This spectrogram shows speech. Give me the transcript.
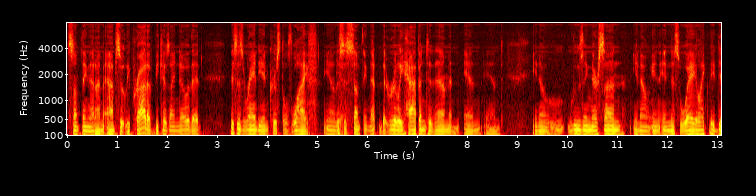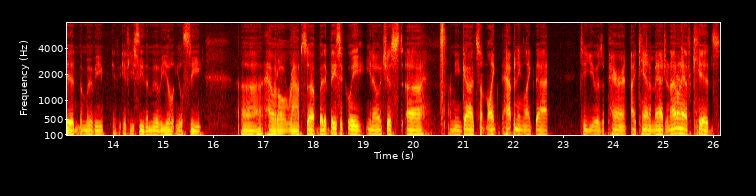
something that I'm absolutely proud of because I know that this is Randy and Crystal's life. You know, this Yeah. is something that, that really happened to them and, and, and you know, losing their son, you know, in, in this way like they did the movie. If, if you see the movie, you'll, you'll see uh, how it all wraps up. But it basically, you know, it just, uh, I mean, God, something like happening like that to you as a parent, I can't imagine. I don't have kids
